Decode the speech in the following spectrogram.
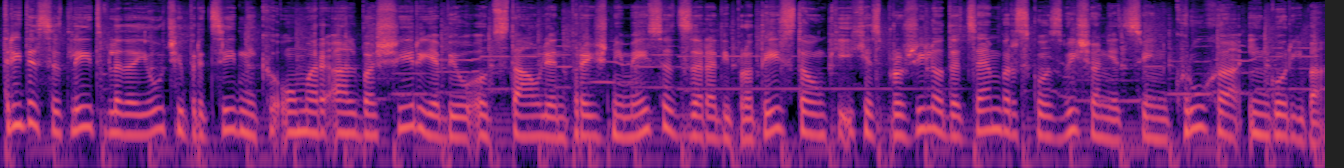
30 let vladajoči predsednik Omar al-Bashir je bil odstavljen prejšnji mesec zaradi protestov, ki jih je sprožilo decembrsko zvišanje cen kruha in goriva.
